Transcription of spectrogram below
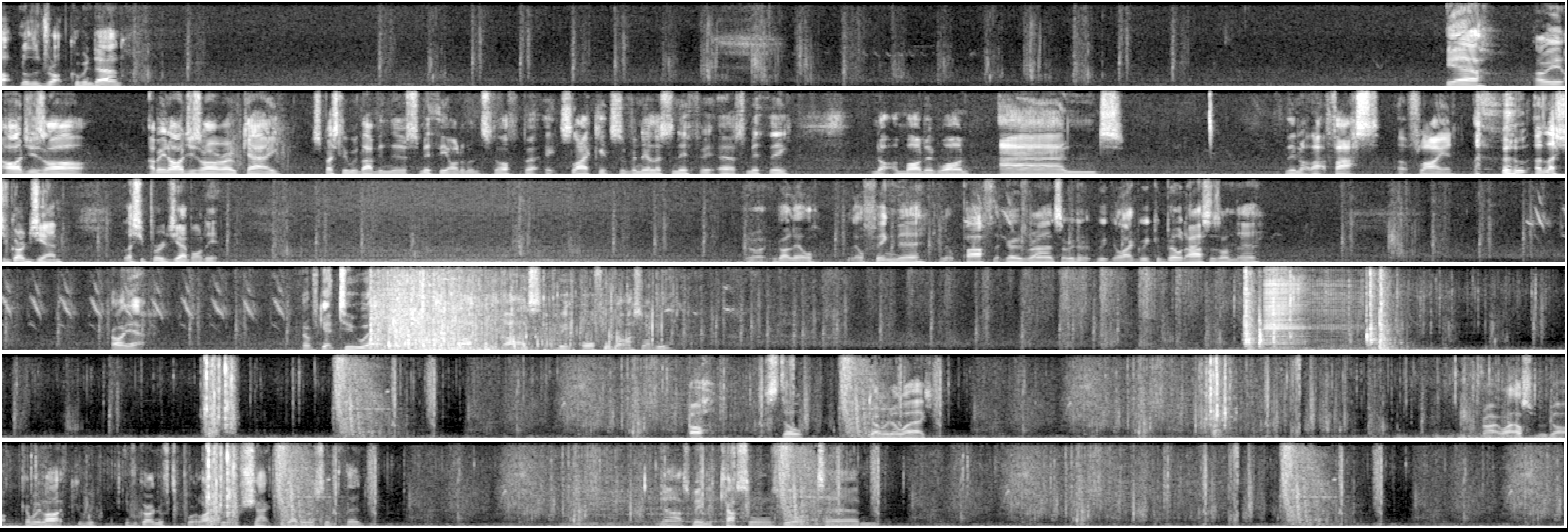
Oh, another drop coming down. Yeah, I mean, Arges are, I mean, Arges are okay, especially with having the smithy on them and stuff. But it's like it's a vanilla sniffy, uh, smithy, not a modded one, and they're not that fast at flying, unless you've got a gem, unless you put a gem on it. Right, we've got a little little thing there, a little path that goes around, so we're gonna we like we can build houses on there. Oh yeah. Don't forget to uh, like guys. It'd be awfully nice of you. Oh, still going away. Right, what else have we got? Can we like, have we got enough to put like a little shack together or something? No, it's mainly castles. Want, um,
